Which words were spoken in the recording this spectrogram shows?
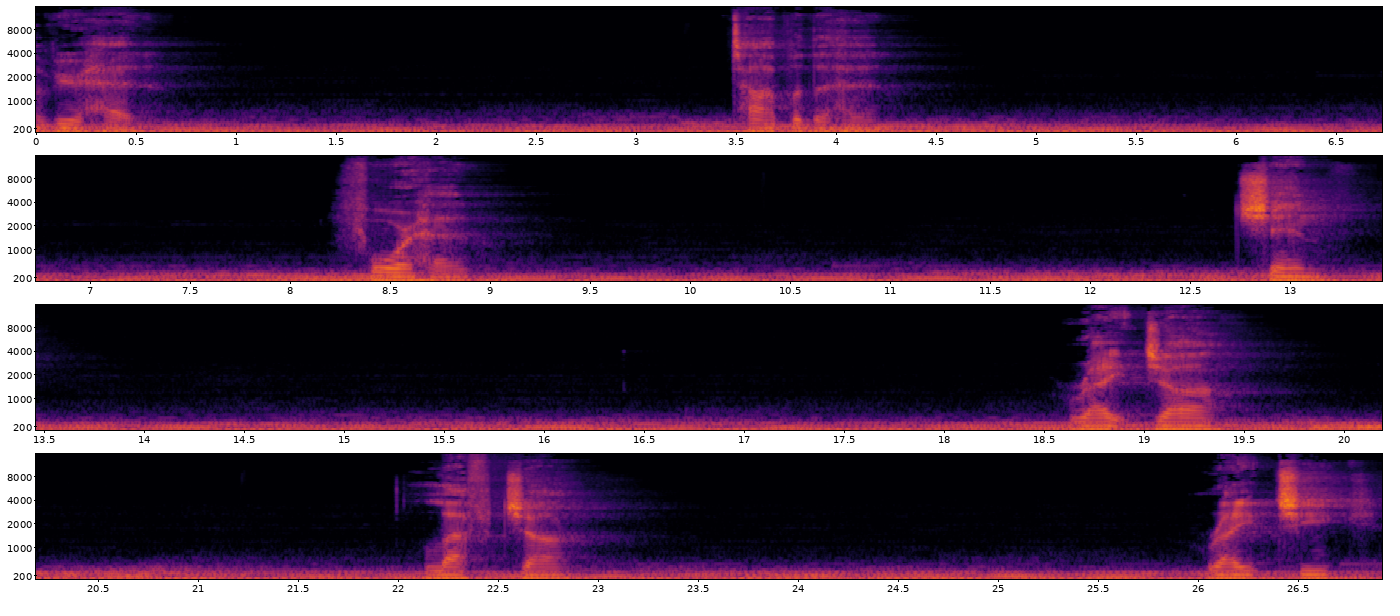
of your head. Top of the head. Forehead. Chin. Right jaw left jaw, right cheek,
